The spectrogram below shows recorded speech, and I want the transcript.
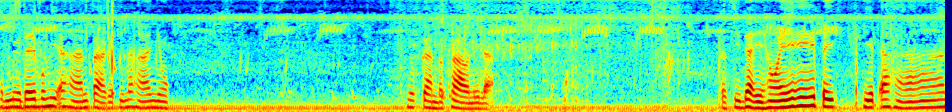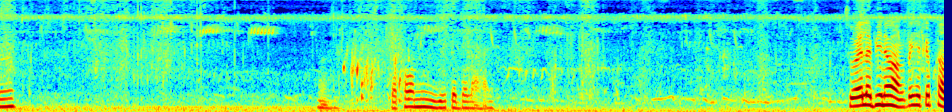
คันมือได้บ่มีอาหารป่ากะทิมาหายก ยกการบักพร้าวนี่แหละกะสิได้หอยไปเฮ็ดอาหารแต่พ่อมีอยู่แต่บลายสวยเลยพี่น้อง ไปเฮ็ดกับเขา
